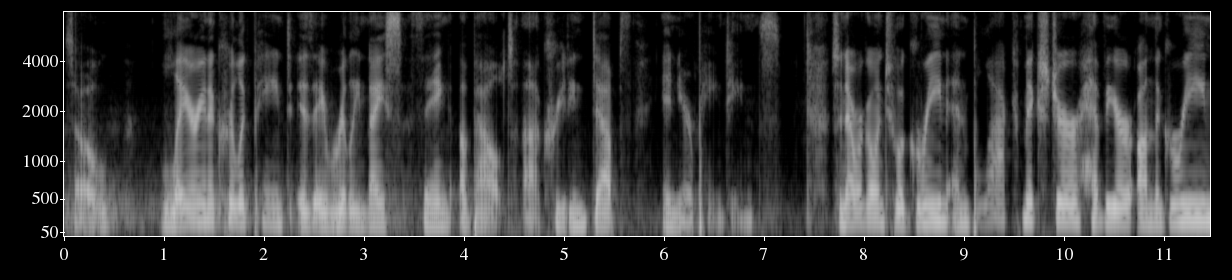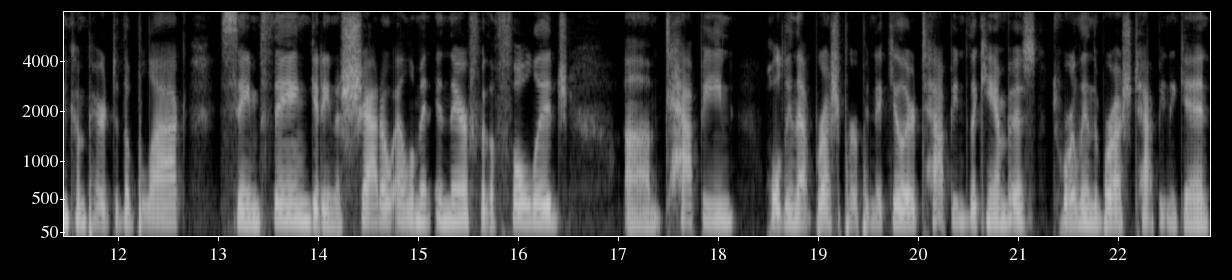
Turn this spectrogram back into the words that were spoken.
So layering acrylic paint is a really nice thing about uh, creating depth in your paintings. So now we're going to a green and black mixture, heavier on the green compared to the black. Same thing, getting a shadow element in there for the foliage, um, tapping holding that brush perpendicular, tapping to the canvas, twirling the brush, tapping again,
